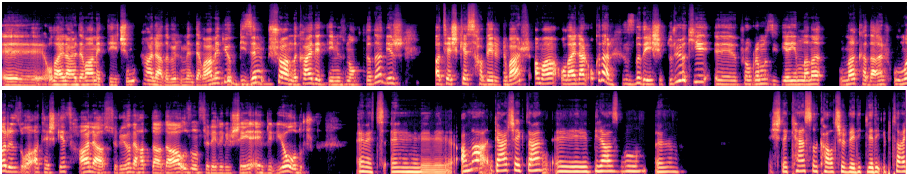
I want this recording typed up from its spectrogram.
E, olaylar devam ettiği için hala da bölünme devam ediyor. Bizim şu anda kaydettiğimiz noktada bir ateşkes haberi var ama olaylar o kadar hızlı değişip duruyor ki e, programımız yayınlanana kadar umarız o ateşkes hala sürüyor ve hatta daha uzun süreli bir şeye evriliyor olur. Evet, eee, ama gerçekten eee, biraz bu eee, işte cancel culture dedikleri iptal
